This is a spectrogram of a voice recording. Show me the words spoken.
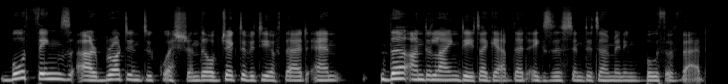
both things are brought into question, the objectivity of that and the underlying data gap that exists in determining both of that.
